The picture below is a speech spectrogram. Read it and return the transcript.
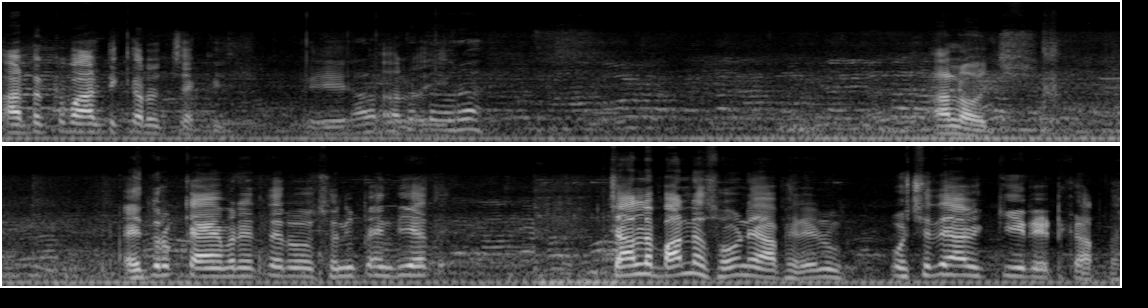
ਆਰਡਰ ਕੁਆਲਿਟੀ ਕਰੋ ਚੈੱਕ ਜੀ। ਤੇ ਆ ਲਓ ਜੀ। ਆ ਲਓ ਜੀ। ਇਧਰੋਂ ਕੈਮਰੇ ਤੇ ਰੋਸ਼ਨੀ ਪੈਂਦੀ ਹੈ ਤੇ ਚੱਲ ਬੰਨ ਸੋਹਣਿਆ ਫਿਰ ਇਹਨੂੰ। ਪੁੱਛਦੇ ਆ ਵੀ ਕੀ ਰੇਟ ਕਰਦਾ।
